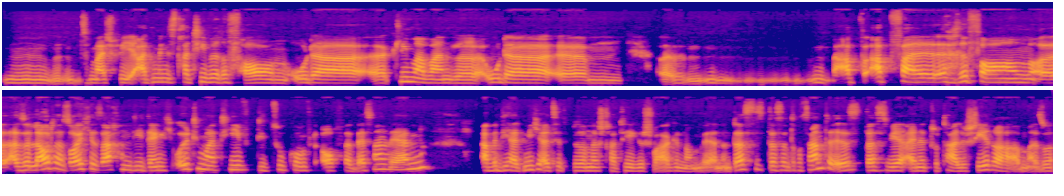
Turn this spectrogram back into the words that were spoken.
hm, zum Beispiel administrative Reform oder äh, Klimawandel oder ähm, ähm, Ab Abfallreform, äh, also lauter solche Sachen, die, denke ich, ultimativ die Zukunft auch verbessern werden, aber die halt nicht als jetzt besonders strategisch wahrgenommen werden. Und das ist das Interessante ist, dass wir eine totale Schere haben. Also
